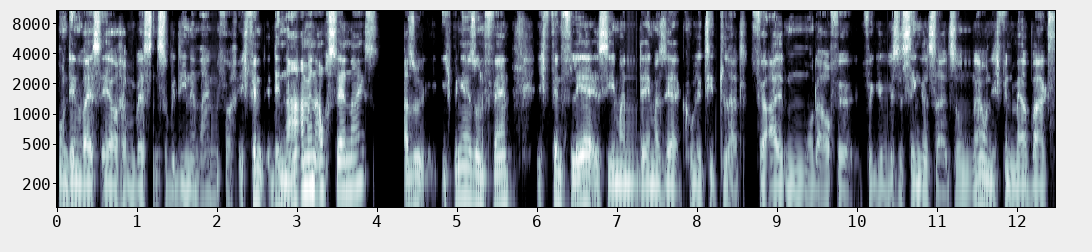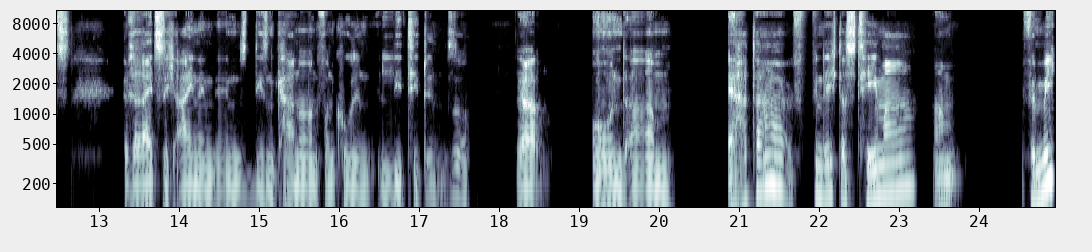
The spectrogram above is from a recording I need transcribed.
Und den weiß er auch am besten zu bedienen einfach. Ich finde den Namen auch sehr nice. Also ich bin ja so ein Fan. Ich finde, Flair ist jemand, der immer sehr coole Titel hat für Alben oder auch für, für gewisse Singles halt so. Ne? Und ich finde, Mailbox reiht sich ein in, in diesen Kanon von coolen Liedtiteln. So. Ja, Und ähm, er hat da, finde ich, das Thema, ähm, für mich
